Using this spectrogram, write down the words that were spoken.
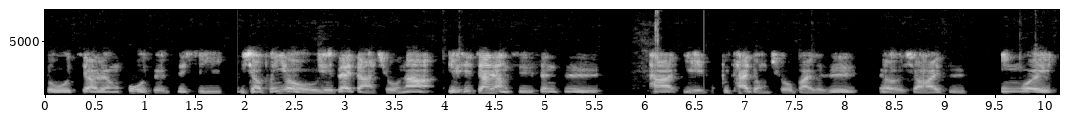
多教练或者自己小朋友也在打球，那有些家长其实甚至他也不太懂球拍，可是呃小孩子因为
